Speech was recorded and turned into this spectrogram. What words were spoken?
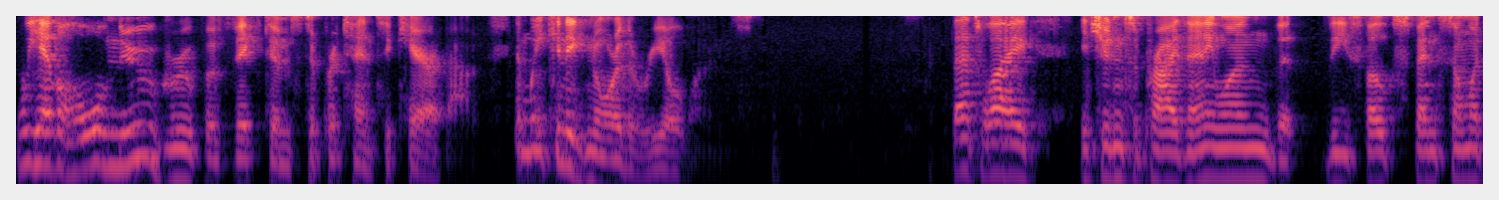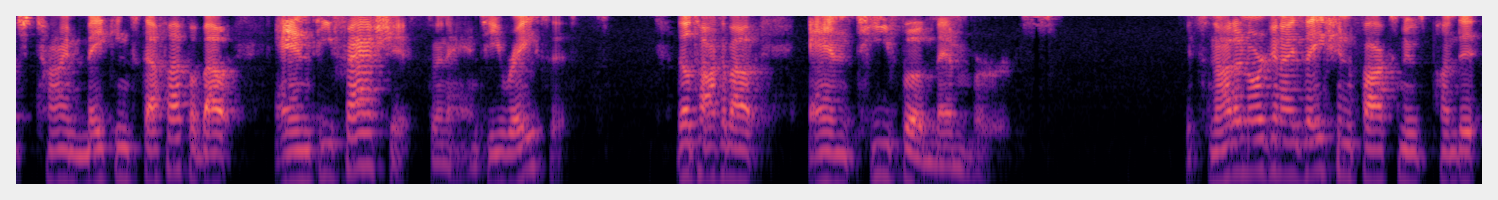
we have a whole new group of victims to pretend to care about, and we can ignore the real ones. That's why it shouldn't surprise anyone that these folks spend so much time making stuff up about anti-fascists and anti-racists. They'll talk about Antifa members. It's not an organization, Fox News pundit.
